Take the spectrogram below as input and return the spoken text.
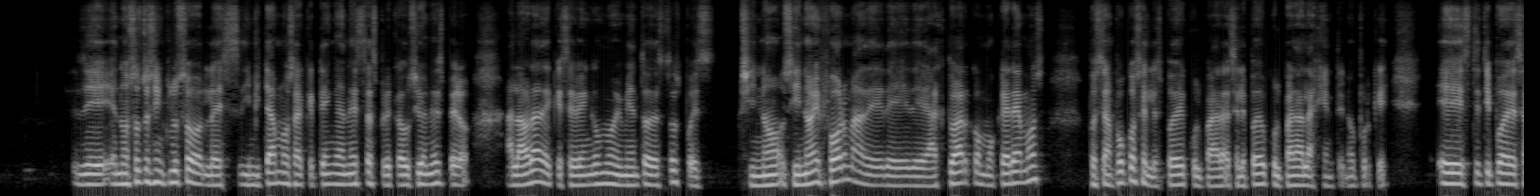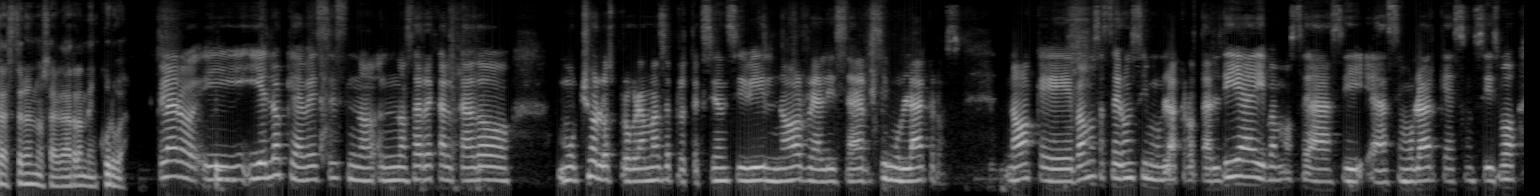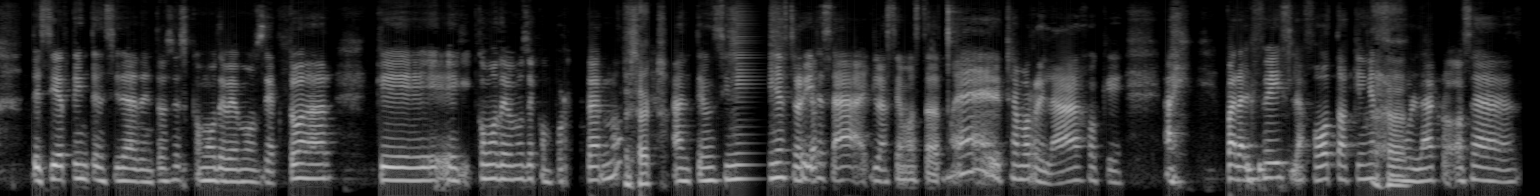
nosotros incluso les invitamos a que tengan estas precauciones, pero a la hora de que se venga un movimiento de estos, pues si no, si no hay forma de, actuar como queremos, pues tampoco se les puede culpar, se le puede culpar a la gente, ¿no? Porque este tipo de desastres nos agarran en curva. Claro, y, es lo que a veces no, nos ha recalcado mucho los programas de protección civil, ¿no? Realizar simulacros, ¿no? Que vamos a hacer un simulacro tal día y vamos a, a simular que es un sismo de cierta intensidad. Entonces, ¿cómo debemos de actuar? Que eh, cómo debemos de comportarnos ante un siniestro. Y lo hacemos todo, eh, echamos relajo, que, ay, para el Face, la foto aquí en el simulacro, o sea,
